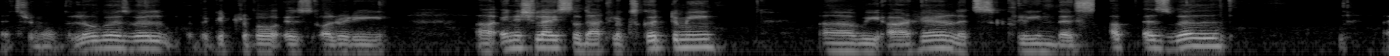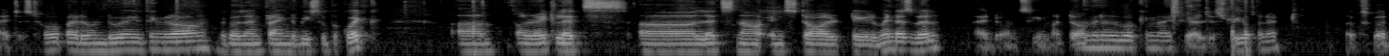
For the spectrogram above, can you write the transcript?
Let's remove the logo as well. The Git repo is already uh, initialized, so that looks good to me. Uh, we are here. Let's clean this up as well. I just hope I don't do anything wrong because I'm trying to be super quick. Um, all right, let's uh, let's now install Tailwind as well. I don't see my terminal working nicely. I'll just reopen it. Looks good.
